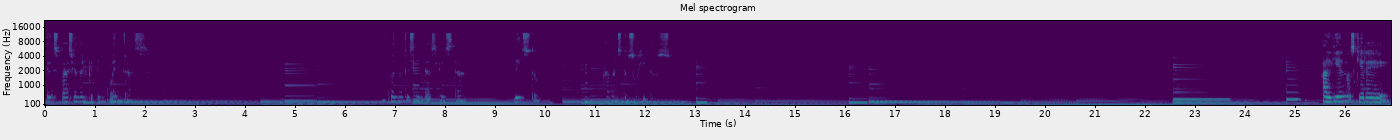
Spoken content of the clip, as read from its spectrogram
del espacio en el que te encuentras. Y cuando te sientas lista, listo, abres tus ojitos. ¿Alguien nos quiere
